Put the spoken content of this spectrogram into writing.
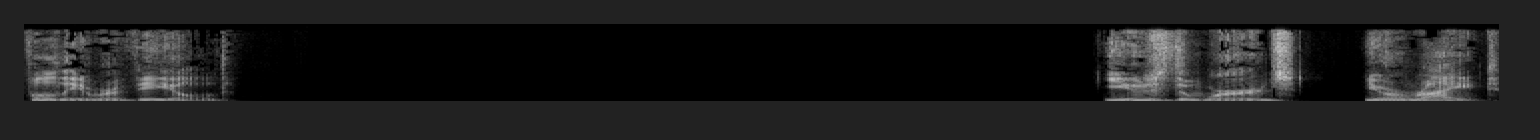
fully revealed. Use the words, you're right.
